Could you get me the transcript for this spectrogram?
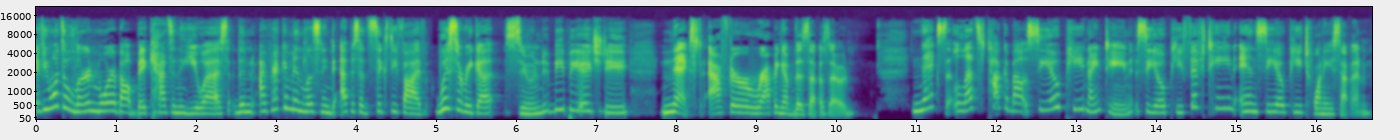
If you want to learn more about big cats in the US, then I recommend listening to episode 65 with Sarika, soon to be PhD, next after wrapping up this episode. Next, let's talk about COP19, COP15, and COP27.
